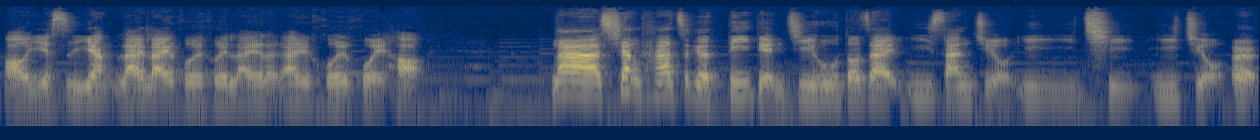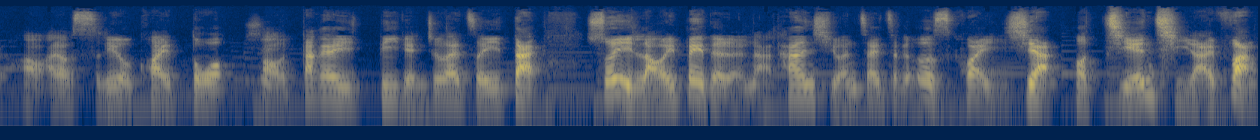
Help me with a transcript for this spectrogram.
哦也是一样，来来回回，来来回回哈。那像它这个低点几乎都在一三九、一一七、一九二，好，还有十六块多，哦，大概低点就在这一带。所以老一辈的人呐，他很喜欢在这个二十块以下哦捡起来放，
